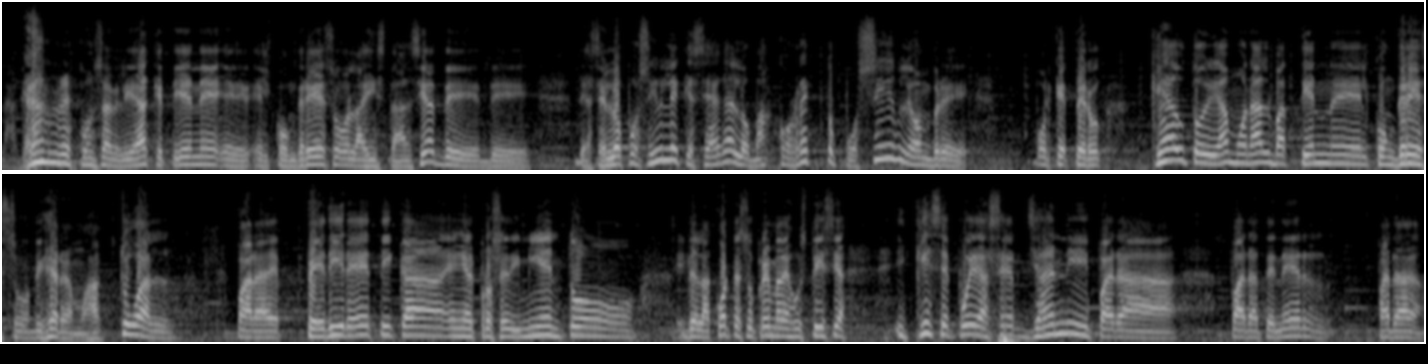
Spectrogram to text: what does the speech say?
la gran responsabilidad que tiene eh, el Congreso, las instancias de, de hacer lo posible que se haga lo más correcto posible, hombre. Porque, pero, ¿qué autoridad moral va, tiene el Congreso, dijéramos, actual, para pedir ética en el procedimiento de la Corte Suprema de Justicia? ¿Y qué se puede hacer, Yanni, para, para tener, para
